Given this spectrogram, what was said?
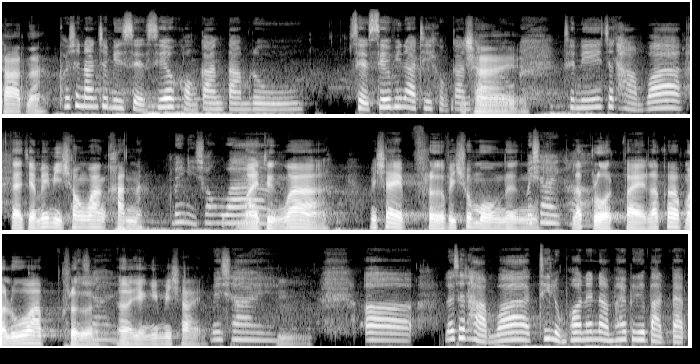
ชาตินะ เพราะฉะนั้นจะมีเศษเสี้ยวของการตามรู้เศษเสี้ยววินาทีของการใช่ตามรู้ทีนี้จะถามว่า แต่จะไม่มีช่องว่างขั้นนะ ไม่มีช่องว่างหมายถึงว่าไม่ใช่เผลอไปชั่วโมงหนึ่งไม่ใช่ค่ะแล้วโกรธไปแล้วก็มารู้ว่าเผลอไม่ใช่เอออย่างนี้ไม่ใช่ ไม่ใช่อืมเอ่อแล้วจะถามว่าที่หลวงพ่อแนะนำให้ปฏิบัติแบบ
